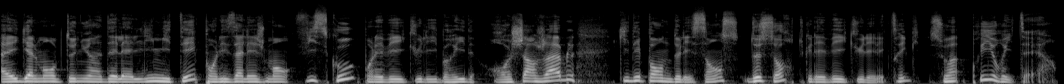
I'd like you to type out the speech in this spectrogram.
a également obtenu un délai limité pour les allègements fiscaux pour les véhicules hybrides rechargeables qui dépendent de l'essence, de sorte que les véhicules électriques soient prioritaires.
